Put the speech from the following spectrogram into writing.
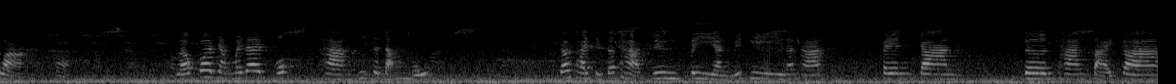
กว่า แล้วก็ยังไม่ได้พบทางที่จะดับทุกข์เจ้าชายสิทธัตถะจึงเปลี่ยนวิธีนะคะ เป็นการเดินทางสายกลาง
